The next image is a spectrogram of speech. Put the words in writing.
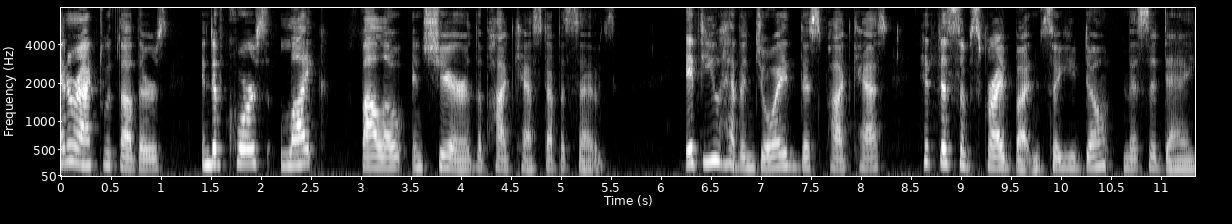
interact with others, and of course, like, follow, and share the podcast episodes. If you have enjoyed this podcast, hit the subscribe button so you don't miss a day.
